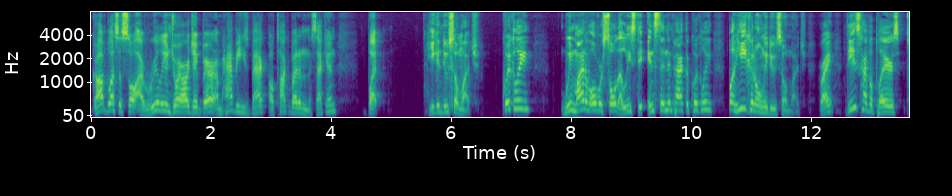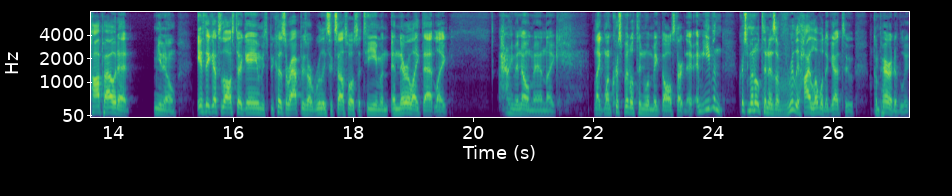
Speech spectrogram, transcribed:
God bless his soul, I really enjoy RJ Barrett. I'm happy he's back. I'll talk about it in a second, but he can do so much. Quickley, we might have oversold at least the instant impact of Quickley, but he could only do so much, right? These type of players top out at, you know, if they get to the All Star game, it's because the Raptors are really successful as a team and, and they're like that, like, I don't even know, man. Like, like when Khris Middleton would make the All Star. I mean, even Khris Middleton is a really high level to get to comparatively.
